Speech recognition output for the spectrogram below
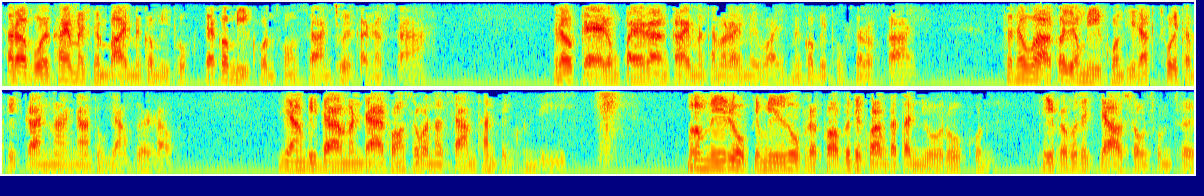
ถ้าเราป่วยไข้ไม่สบายมันก็มีทุกข์แต่ก็มีคนสงสารช่วยการรักษาถ้าเราแก่ลงไปร่างกายมันทำอะไรไม่ไหว มันก็เป็นทุกข์สำหรับกาย แต่ถ้าว่าก็ยังมีคนที่รักช่วยทำกิจการงานงานทุกอย่างเพื่อเรา อย่างบิดามารดาของสวรรค์สามท่านเป็นคนดี เมื่อมีลูกจะมีลูกประกอบไปด้วยความกตัญญูรู้คุณที่พระพุทธเจ้าทรงชมเชย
